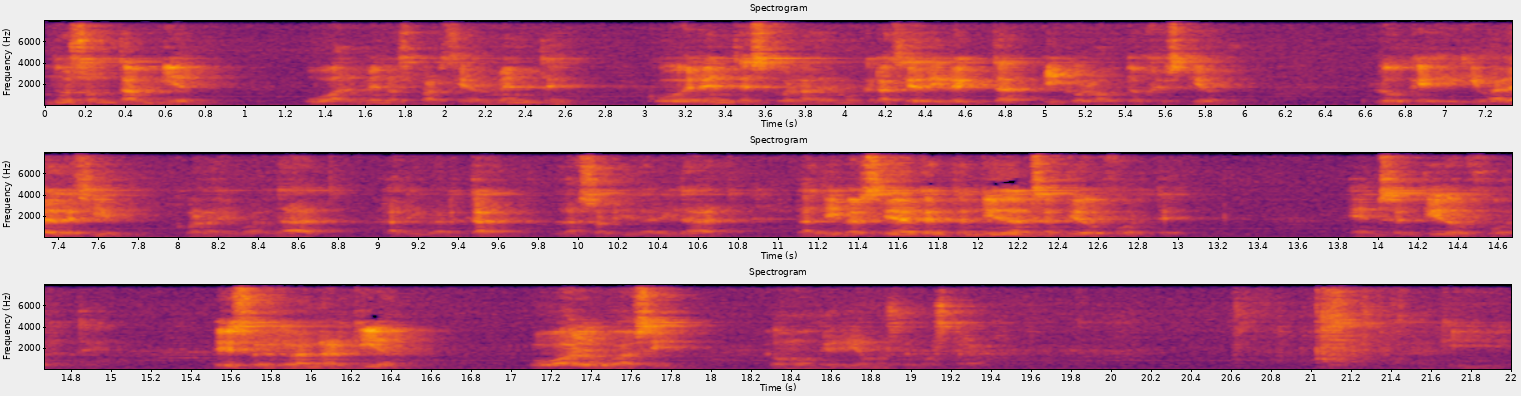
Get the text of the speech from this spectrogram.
no son también, o al menos parcialmente, coherentes con la democracia directa y con la autogestión, lo que equivale a decir con la igualdad, la libertad, la solidaridad, la diversidad entendida en sentido fuerte, en sentido fuerte. Eso es la anarquía, o algo así, como queríamos demostrar. Aquí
